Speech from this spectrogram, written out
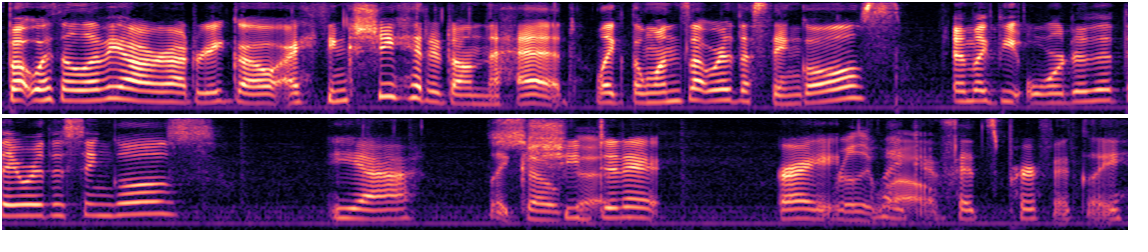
But with Olivia Rodrigo, I think she hit it on the head. Like the ones that were the singles, and like the order that they were the singles. Yeah, like so she good. did it right. Really well. Like it fits perfectly.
